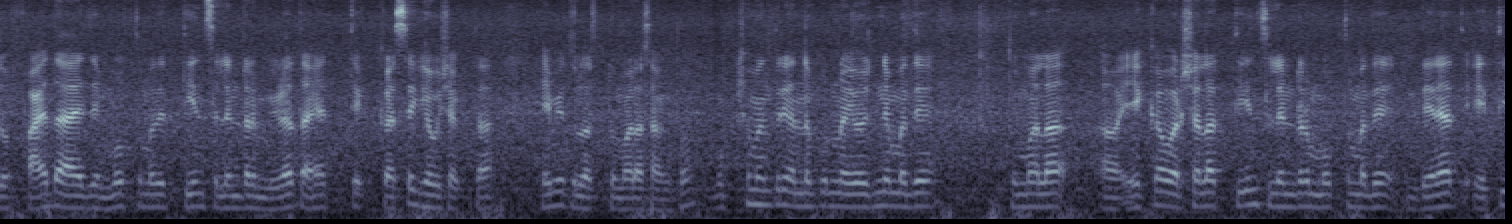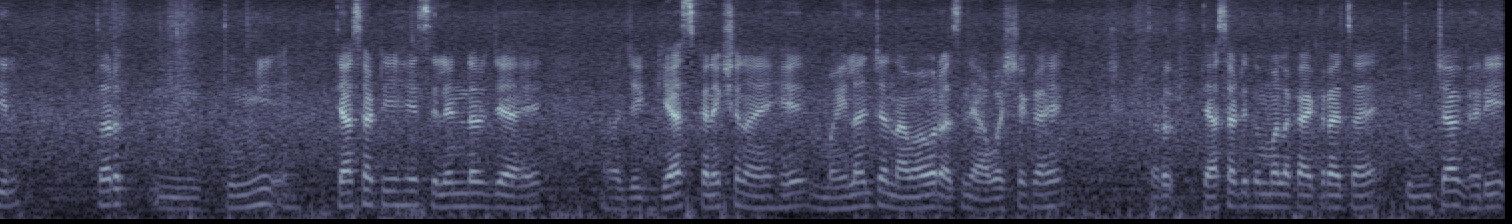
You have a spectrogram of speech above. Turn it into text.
जो फायदा आहे जे मुफ्तमध्ये तीन सिलेंडर मिळत आहेत ते कसे घेऊ शकता हे मी तुला तुम्हाला सांगतो. मुख्यमंत्री अन्नपूर्णा योजनेमध्ये तुम्हाला एका वर्षाला तीन सिलेंडर मुफ्तमध्ये देण्यात येतील. तर तुम्ही त्यासाठी हे सिलेंडर जे आहे जे गॅस कनेक्शन आहे हे महिलांच्या नावावर असणे आवश्यक आहे. तर त्यासाठी तुम्हाला काय करायचं आहे तुमच्या घरी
